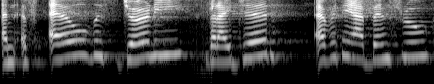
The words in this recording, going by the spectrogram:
And if all this journey that I did, everything I've been through,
